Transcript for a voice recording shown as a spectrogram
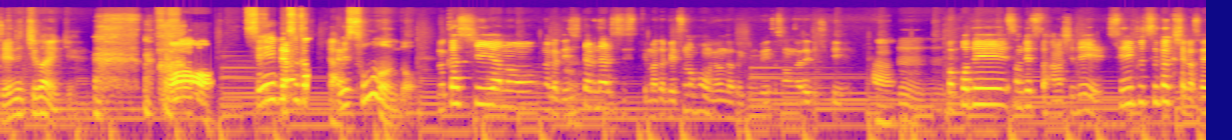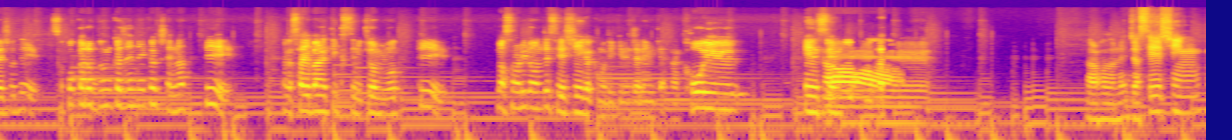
全然違うやんけ。ああ、生物学者え、そうなんだ。昔あの、なんかデジタルナルシスってまた別の本を読んだ時にベイトさんが出てきて、うんうんそこでその出てた話で、生物学者が最初で、そこから文化人類学者になって、なんかサイバネティクスに興味持って、まあ、その理論で精神医学もできるんじゃね？みたいな、こういう変遷あうん。へなるほどね。じゃあ、精神、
